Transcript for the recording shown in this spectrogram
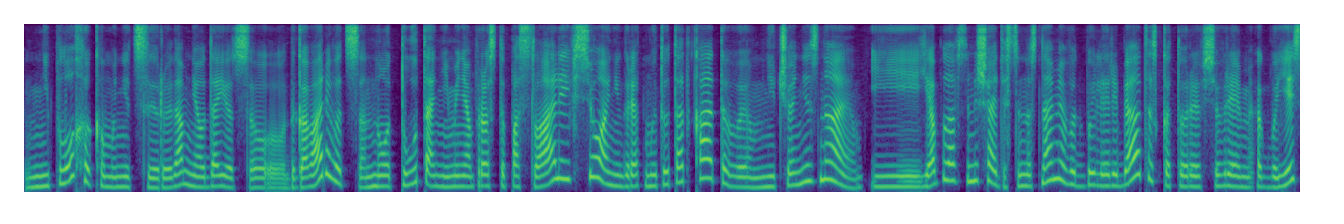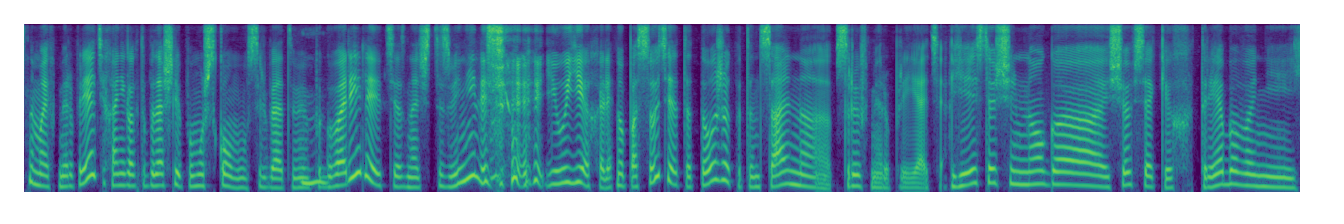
неплохо коммуницирую, да, мне удается договариваться, но тут они меня просто послали, и все, они говорят, мы тут откатываем, ничего не знаем. И я была в замешательстве. Но с нами вот были ребята, которые все время как бы есть на моих мероприятиях, они как-то подошли по-мужскому с ребятами, mm-hmm. поговорили, те, значит, извинились и уехали. Но по сути это тоже потенциально срыв мероприятия. Есть очень много еще всяких требований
